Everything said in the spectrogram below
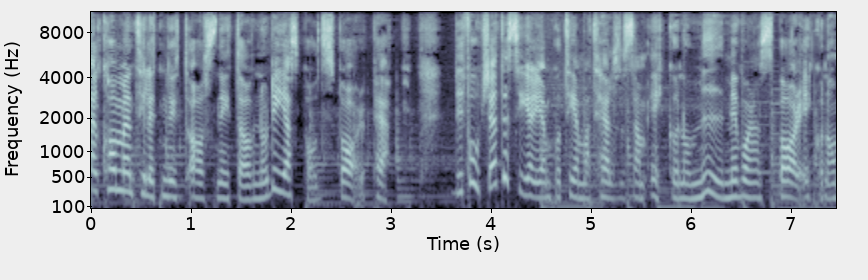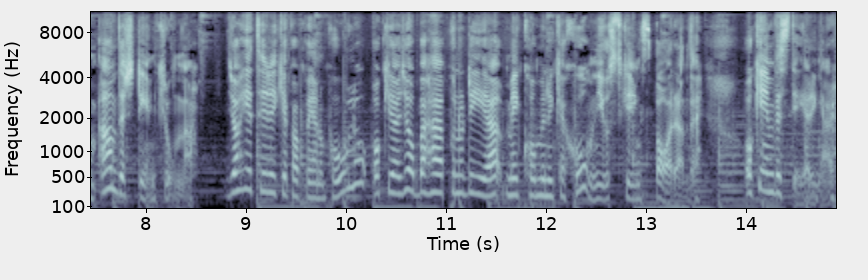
Välkommen till ett nytt avsnitt av Nordeas podd Sparpepp. Vi fortsätter serien på temat hälsosam ekonomi med vår sparekonom Anders Stenkrona. Jag heter Erika Papagiannopoulou och jag jobbar här på Nordea med kommunikation just kring sparande och investeringar.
